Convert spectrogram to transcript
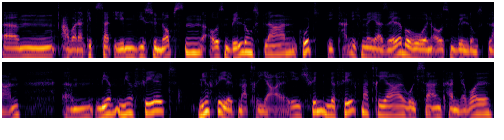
Ähm, aber da gibt es dann eben die Synopsen aus dem Bildungsplan. Gut, die kann ich mir ja selber holen aus dem Bildungsplan. Ähm, mir, mir, fehlt, mir fehlt Material. Ich finde, mir fehlt Material, wo ich sagen kann, jawohl,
